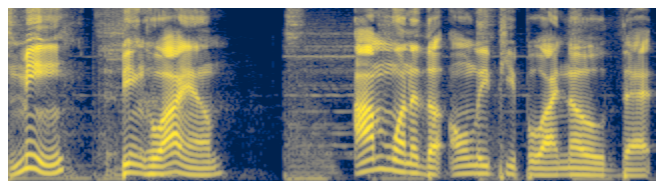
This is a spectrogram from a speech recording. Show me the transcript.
me being who I am. I'm one of the only people I know that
